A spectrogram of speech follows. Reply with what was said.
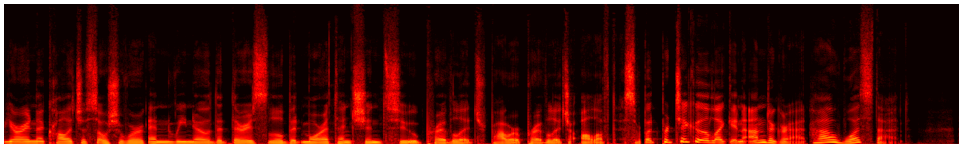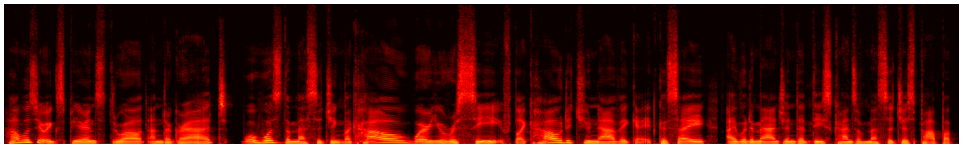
You're in a college of social work, and we know that there is a little bit more attention to privilege, power privilege, all of this. But particularly like in undergrad, how was that? How was your experience throughout undergrad? What was the messaging? Like how were you received? Like how did you navigate? Because I, I would imagine that these kinds of messages pop up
